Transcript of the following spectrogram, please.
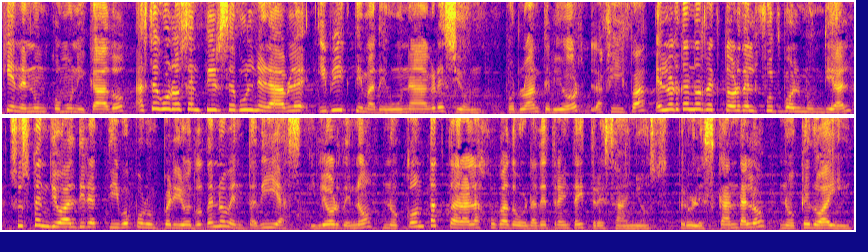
quien en un comunicado aseguró sentirse vulnerable y víctima de una agresión. Por lo anterior, la FIFA, el órgano rector del fútbol mundial, suspendió al directivo por un periodo de 90 días y le ordenó no contactar a la jugadora de 33 años. Pero el escándalo no quedó ahí.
